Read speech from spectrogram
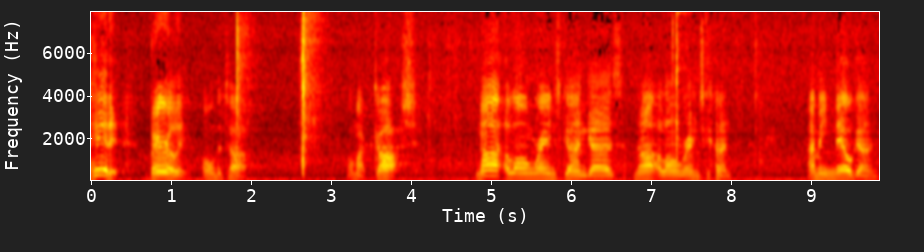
Hit it, barely, on the top. Oh my gosh. Not a long range gun, guys. Not a long range gun. I mean nail gun.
